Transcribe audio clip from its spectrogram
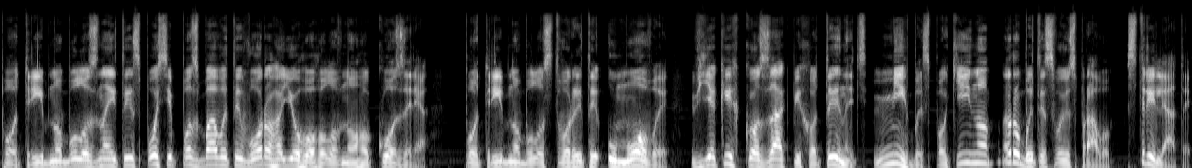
Потрібно було знайти спосіб позбавити ворога його головного козиря. Потрібно було створити умови, в яких козак-піхотинець міг би спокійно робити свою справу стріляти.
